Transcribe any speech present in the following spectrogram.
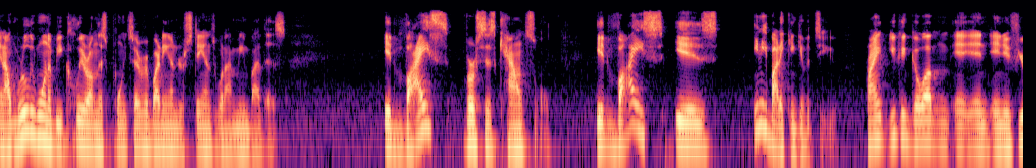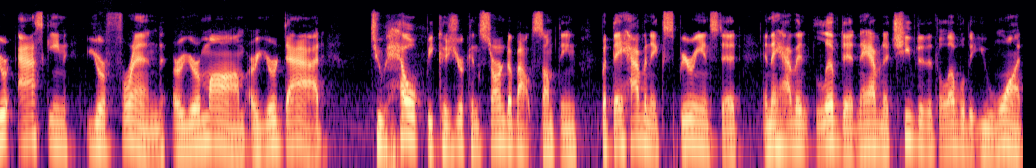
and I really want to be clear on this point so everybody understands what I mean by this. Advice versus counsel. Advice is anybody can give it to you, right? You can go up and, and, and if you're asking your friend or your mom or your dad to help because you're concerned about something, but they haven't experienced it and they haven't lived it and they haven't achieved it at the level that you want,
